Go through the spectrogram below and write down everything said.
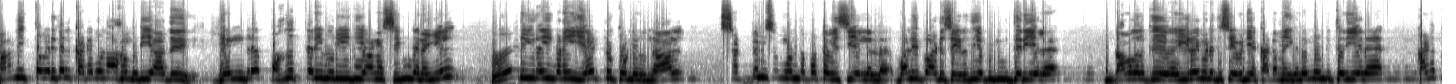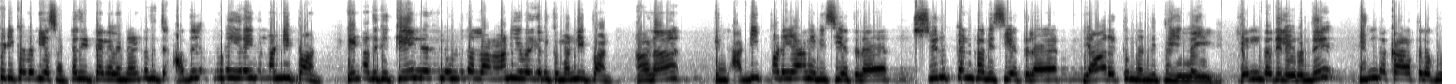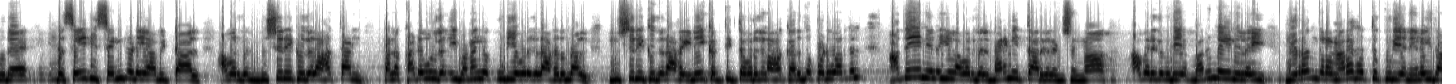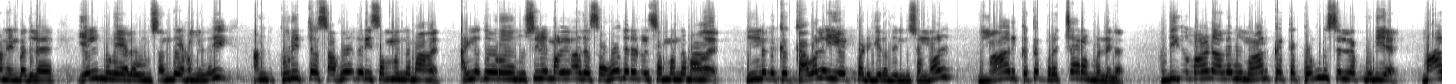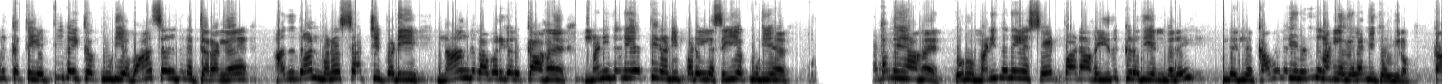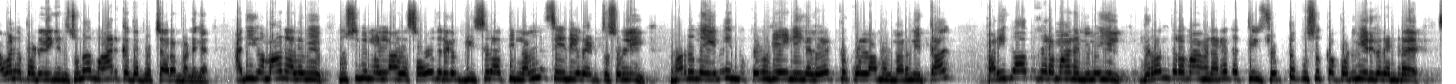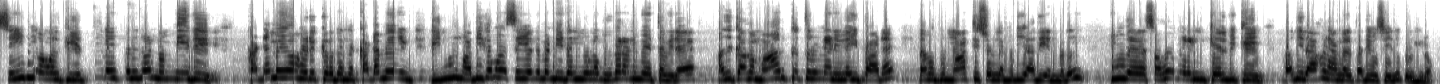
மரணித்தவர்கள் கடவுளாக முடியாது என்ற பகுத்தறிவு ரீதியான சிந்தனையில் ஓர் இறைவனை ஏற்றுக்கொண்டிருந்தால் சட்டம் சம்பந்தப்பட்ட விஷயங்கள்ல வழிபாடு செய்யறது எப்படின்னு தெரியல. அவங்களுக்கு இறைவனுக்கு செய்ய வேண்டிய கடமைகள் என்னன்னு தெரியல. கடைப்பிடிக்க வேண்டிய சட்டதிட்டங்கள் என்னன்றது அதுல கூட இறைவன் மன்னிப்பான். ஏன்னா அதுக்கு கீழ்நிலையில் உள்ளதெல்லாம் நாடியவர்களுக்கு மன்னிப்பான். ஆனா இந்த அடிப்படையான விஷயத்துல சிறுக்கன்ற விஷயத்துல யாருக்கும் மன்னிப்பு இல்லை என்பதிலிருந்து இந்த காலத்துல கூட இந்த செய்தி சென்றடையாவிட்டால் அவர்கள் முஷரிக்குகளாகத்தான் பல கடவுள்களை வணங்கக்கூடியவர்களாக இருந்தால் முஷரிக்குகளாக இணை கட்டித்தவர்களாக கருதப்படுவார்கள். அதே நிலையில் அவர்கள் மரணித்தார்கள் என்று சொன்னா அவர்களுடைய மறுமை நிலை நிரந்தர நரகத்துக்குரிய நிலைதான் என்பதுல எல்முனை அளவும் சந்தேகம் இல்லை. அந்த குறித்த சகோதரி சம்பந்தமாக அல்லது ஒரு முஸ்லிம் அல்லாத சகோதரர்கள் சம்பந்தமாக உங்களுக்கு கவலை ஏற்படுகிறது என்று சொன்னால் மார்க்கத்தை பிரச்சாரம் பண்ணுங்க. அதிகமான அளவு மார்க்கத்தை கொண்டு செல்லக்கூடிய மார்க்கத்தை எட்டி வைக்கக்கூடிய வாசல்களை தரங்க அதுதான் மனசாட்சிப்படி நாங்கள் அவர்களுக்காக மனிதநேயத்தின் அடிப்படையில செய்யக்கூடிய கடமையாக ஒரு மனிதநேய செயற்பாடாக இருக்கிறது என்பதை இந்த இந்த கவலையிலிருந்து நாங்கள் விளங்கிக் கொள்கிறோம். கவலைப்படுவீங்கன்னு சொன்னா மார்க்கத்தை பிரச்சாரம் பண்ணுங்க. அதிகமான அளவு முஸ்லிம் அல்லாத சகோதரர்களுக்கு இஸ்லாத்தின் நல்ல செய்திகளை எடுத்து சொல்லி மறுமையில இந்த கொள்கையை நீங்கள் ஏற்றுக்கொள்ளாமல் மரணித்தால் பரிதாபகரமான நிலையில் நிரந்தரமாக நரகத்தில் சொட்டு புசுக்கப்படுவீர்கள் என்ற செய்தி அவங்களுக்கு எத்திரைப்பதுதான் நம் மீது கடமையாக இருக்கிறது. அந்த கடமையை இன்னும் அதிகமா செய்யணும் என்று இதன் மூலம் உணரணுமே தவிர அதுக்காக மார்க்கத்தில் உள்ள நிலைப்பாடை நமக்கு மாற்றி சொல்ல முடியாது என்பதை இந்த சகோதரன் கேள்விக்கு பதிலாக நாங்கள் பதிவு செய்து கொள்கிறோம்.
